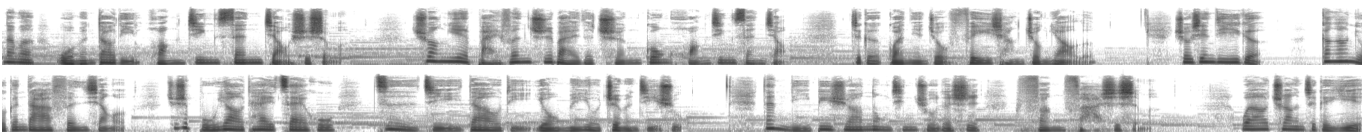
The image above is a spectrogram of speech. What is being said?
那么我们到底黄金三角是什么？创业百分之百的成功黄金三角，这个观念就非常重要了。首先，第一个，刚刚有跟大家分享哦，就是不要太在乎。自己到底有没有这门技术？但你必须要弄清楚的是方法是什么。我要创这个业，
